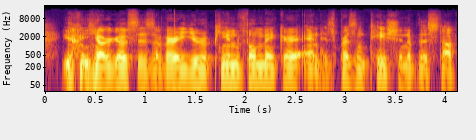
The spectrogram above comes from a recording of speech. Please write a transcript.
Yargos is a very European filmmaker, and his presentation of this stuff,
